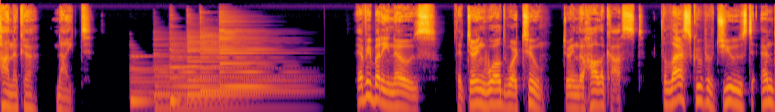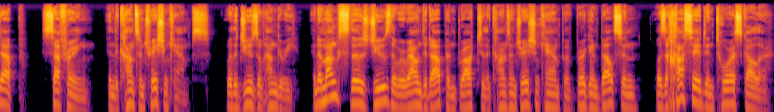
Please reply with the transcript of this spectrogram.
Hanukkah night. Everybody knows that during World War II, during the Holocaust, the last group of Jews to end up suffering in the concentration camps were the Jews of Hungary. And amongst those Jews that were rounded up and brought to the concentration camp of Bergen-Belsen was a Chassid and Torah scholar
